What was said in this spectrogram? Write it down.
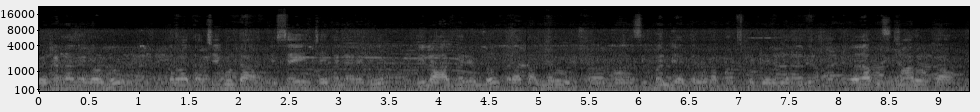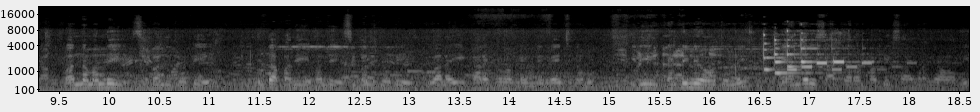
వెంకటరాజ గౌడు తర్వాత చేగుంట ఎస్ఐ చైతన్యారెడ్డి వీళ్ళ ఆధ్వర్యంలో తర్వాత అందరూ మా సిబ్బంది అందరూ కూడా పార్టిసిపేట్ చేయడం జరిగింది. దాదాపు సుమారు ఒక వంద మంది సిబ్బందితోటి నూట పది మంది సిబ్బందితోటి ఇవాళ ఈ కార్యక్రమం మేము నిర్వహించినాము. ఇది కంటిన్యూ అవుతుంది. మీ అందరి సహకారం పబ్లిక్ సహకారం కావాలి.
